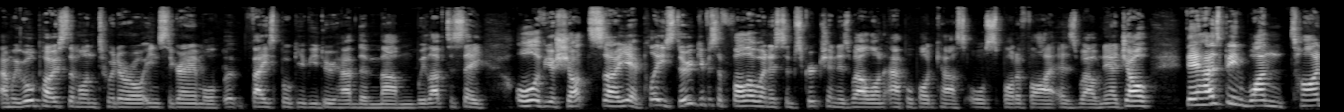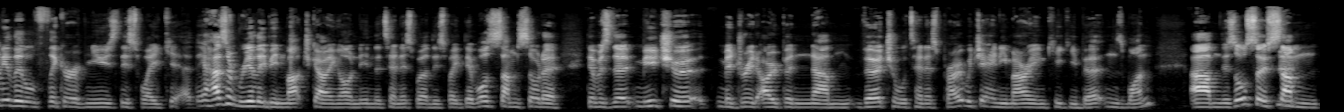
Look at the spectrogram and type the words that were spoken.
And we will post them on Twitter or Instagram or uh, Facebook if you do have them. Um, we love to see all of your shots. So yeah, please do give us a follow and a subscription as well on Apple Podcasts or Spotify as well. Now, Joel, there has been one tiny little flicker of news this week. There hasn't really been much going on in the tennis world this week. There was some sort of there was the Mutua Madrid Open um, virtual tennis pro, which Andy Murray and Kiki Bertens won. Um, there's also some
